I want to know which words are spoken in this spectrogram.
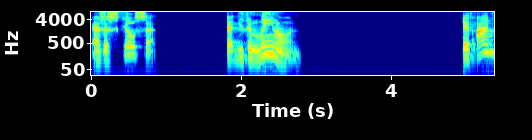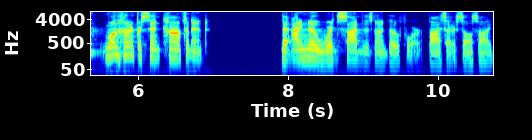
as a skill set that you can lean on. If I'm 100% confident that I know which side it's going to go for, buy side or sell side,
